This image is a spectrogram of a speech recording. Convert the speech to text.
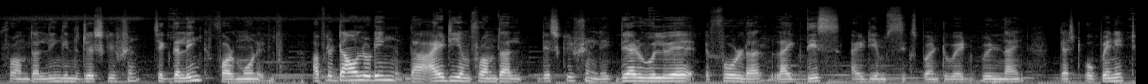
from the link in the description. Check the link for more info. After downloading the IDM from the description link there will be a folder like this IDM 6.28 build 9 just open it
